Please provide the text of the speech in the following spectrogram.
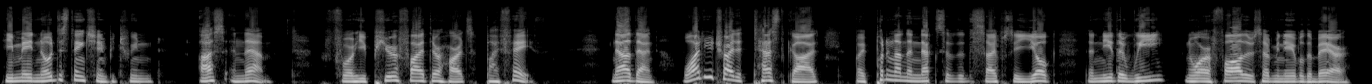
He made no distinction between us and them, for he purified their hearts by faith. Now then, why do you try to test God by putting on the necks of the disciples a yoke that neither we nor our fathers have been able to bear?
